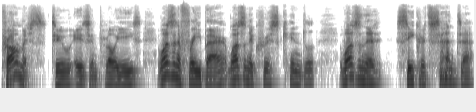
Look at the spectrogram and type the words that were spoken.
promise to his employees. It wasn't a free bar, it wasn't a Kris Kindle, it wasn't a Secret Santa.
